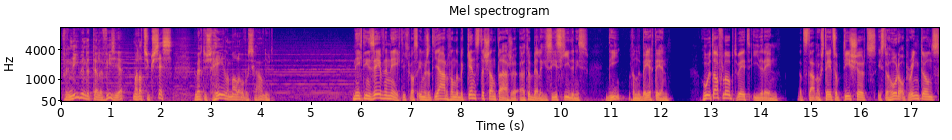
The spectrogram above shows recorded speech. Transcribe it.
vernieuwende televisie, hè. maar dat succes werd dus helemaal overschaduwd. 1997 was immers het jaar van de bekendste chantage uit de Belgische geschiedenis. Die van de BRTN. Hoe het afloopt weet iedereen. Dat staat nog steeds op t-shirts, is te horen op ringtones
